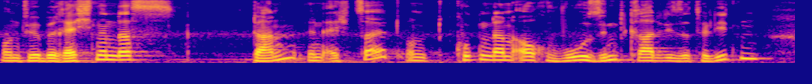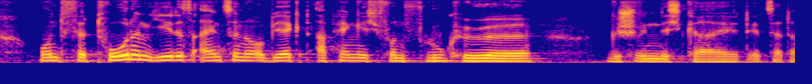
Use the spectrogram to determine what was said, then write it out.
und wir berechnen das dann in Echtzeit und gucken dann auch, wo sind gerade die Satelliten und vertonen jedes einzelne Objekt abhängig von Flughöhe, Geschwindigkeit etc.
